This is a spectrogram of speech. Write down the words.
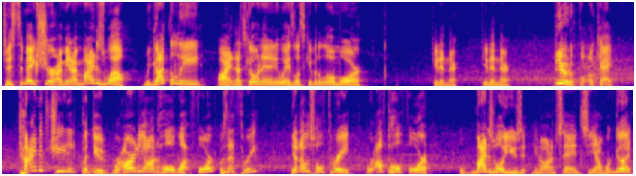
Just to make sure. I mean, I might as well. We got the lead. All right, that's going in anyways. Let's give it a little more. Get in there. Get in there. Beautiful. Okay. Kind of cheated, but dude, we're already on hole, what, four? Was that three? Yeah, that was hole three. We're off to hole four. Might as well use it. You know what I'm saying? So, yeah, we're good.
